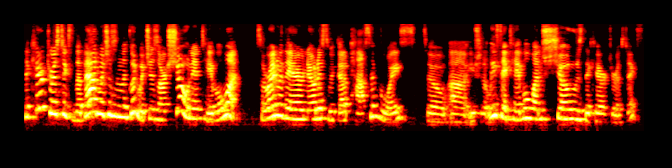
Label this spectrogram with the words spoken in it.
The characteristics of the bad witches and the good witches are shown in table one. So right over there, notice we've got a passive voice. So uh, you should at least say table one shows the characteristics.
